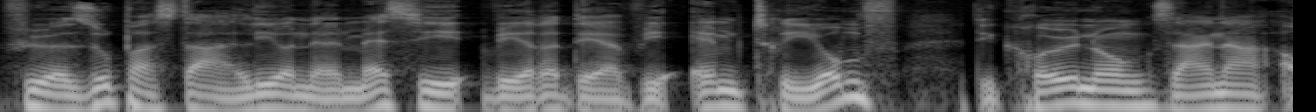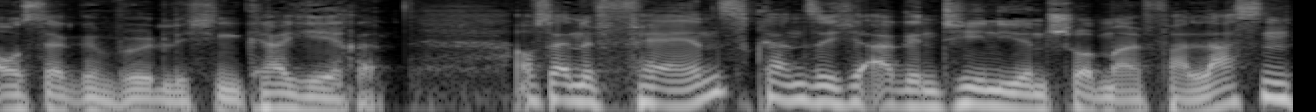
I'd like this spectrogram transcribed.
Für Superstar Lionel Messi wäre der WM-Triumph die Krönung seiner außergewöhnlichen Karriere. Auf seine Fans kann sich Argentinien schon mal verlassen.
